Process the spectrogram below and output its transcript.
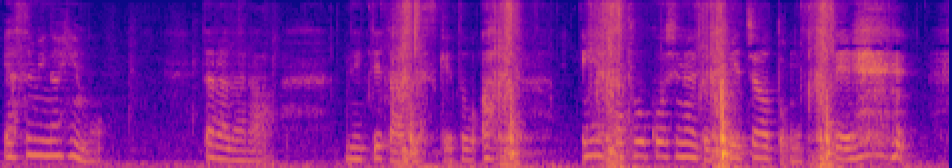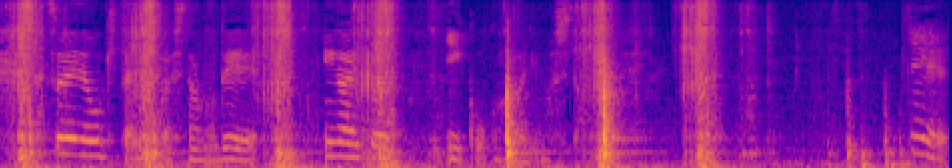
休みの日もだらだら寝てたんですけどあインスタ投稿しないと消えちゃうと思って それで起きたりとかしたので意外といい効果がありました。で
